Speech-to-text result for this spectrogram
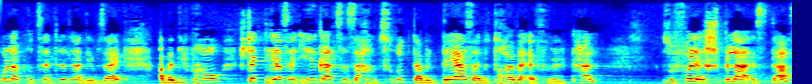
100% hinter dem sein, aber die Frau steckt die ganze Zeit ihre ganze Sachen zurück, damit der seine Träume erfüllen kann. So voll der Spiller ist das.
